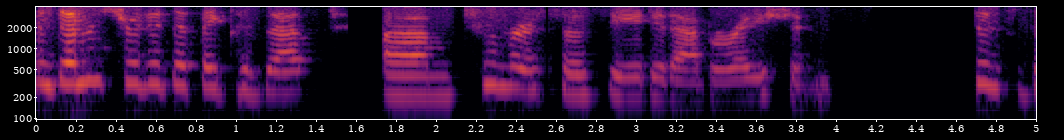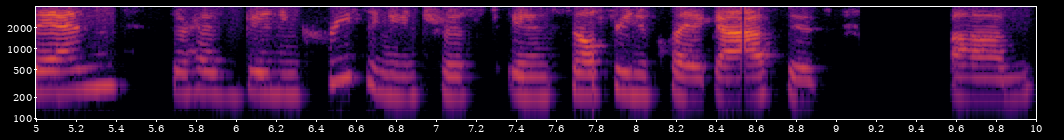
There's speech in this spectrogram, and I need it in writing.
and demonstrated that they possessed um, tumor-associated aberrations. Since then, there has been increasing interest in cell-free nucleic acids um,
